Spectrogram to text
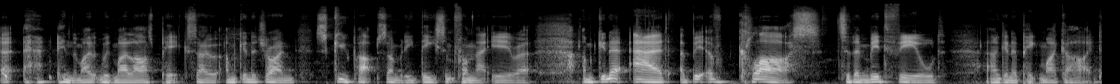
uh, in the, my, with my last pick. So I'm going to try and scoop up somebody decent from that era. I'm going to add a bit of class to the midfield. I'm going to pick Micah Hyde.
